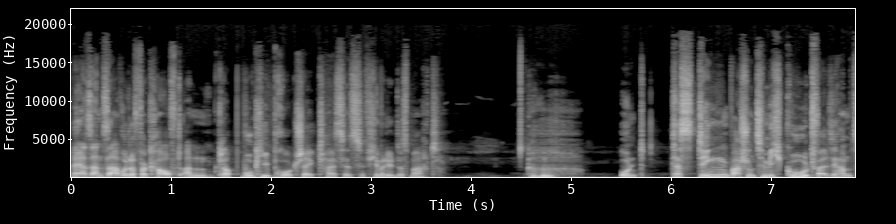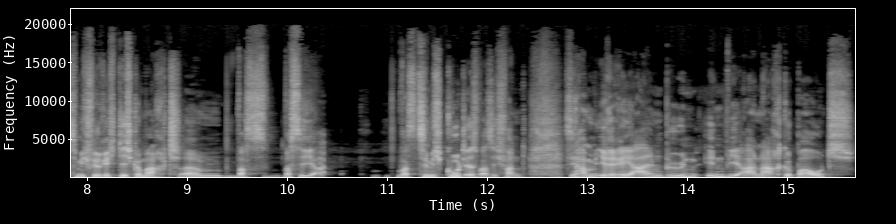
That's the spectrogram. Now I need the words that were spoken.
Naja, Sansar wurde verkauft an, glaub, Wookie Project heißt jetzt die Firma, die das macht. Und das Ding war schon ziemlich gut, weil sie haben ziemlich viel richtig gemacht, ähm, was, was sie, was ziemlich gut ist, was ich fand. Sie haben ihre realen Bühnen in VR nachgebaut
